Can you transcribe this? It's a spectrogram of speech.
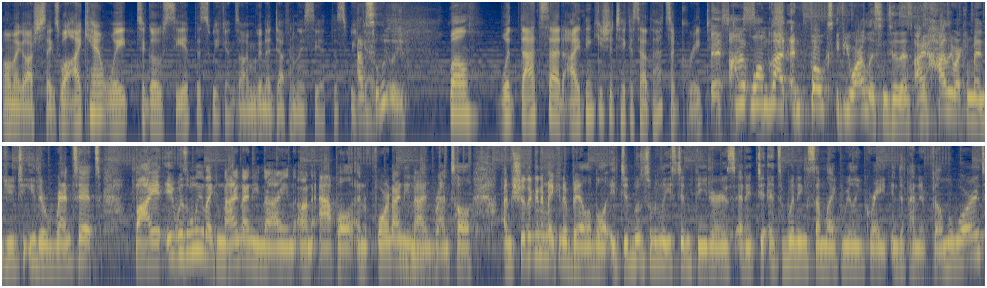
Oh my gosh, Sigs. Well, I can't wait to go see it this weekend. So I'm going to definitely see it this weekend. Absolutely. Well, with that said, I think you should take us out. That's a great eh, taste. I, well, I'm glad. And folks, if you are listening to this, I highly recommend you to either rent it, buy it. It was only like $9.99 on Apple and $4.99 mm. rental. I'm sure they're going to make it available. It did was released in theaters and it, it's winning some like really great independent film awards.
